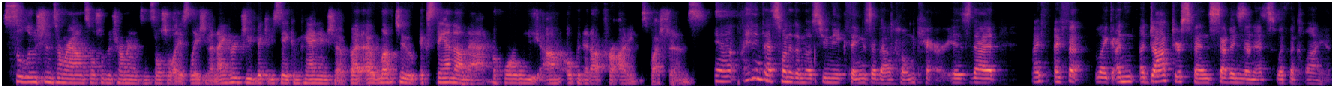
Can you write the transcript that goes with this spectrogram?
solutions around social determinants and social isolation. And I heard you, Vicki, say companionship, but I would love to expand on that before we um, open it up for audience questions. Yeah, I think that's one of the most unique things about home care is that I, I felt like a, a doctor spends seven minutes with a client.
